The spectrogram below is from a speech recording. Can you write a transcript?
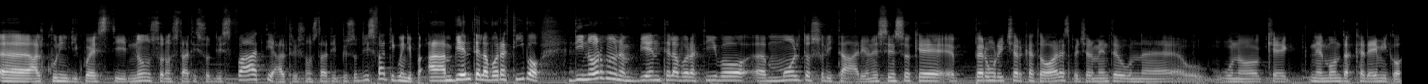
Uh, alcuni di questi non sono stati soddisfatti, altri sono stati più soddisfatti. Quindi, ambiente lavorativo di norma è un ambiente lavorativo uh, molto solitario, nel senso che eh, per un ricercatore, specialmente un, uh, uno che nel mondo accademico,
